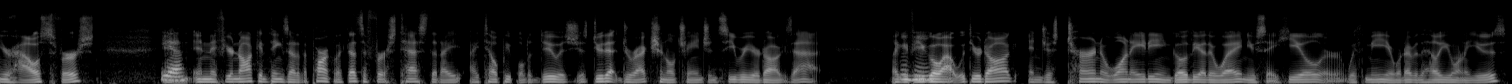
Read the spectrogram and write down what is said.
Your house first. Yeah. And, and if you're knocking things out of the park, like that's the first test that I, I tell people to do is just do that directional change and see where your dog's at. Like mm-hmm. if you mm-hmm. go out with your dog and just turn a 180 and go the other way and you say heel or with me or whatever the hell you want to use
